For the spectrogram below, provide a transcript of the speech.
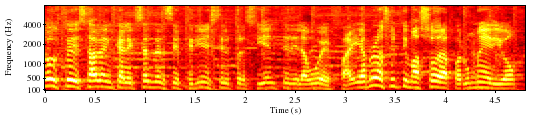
Todos ustedes saben que Alexander Seferin es el presidente de la UEFA y habló en las últimas horas por un medio,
